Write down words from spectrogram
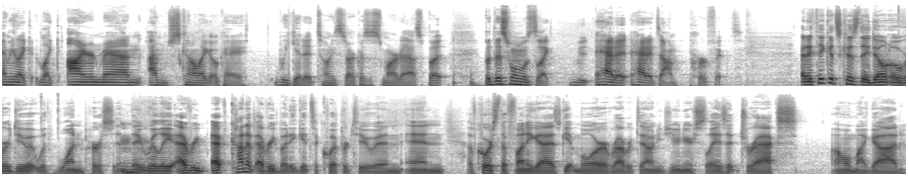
I mean like like Iron Man, I'm just kind of like okay, we get it. Tony Stark is a smartass, but but this one was like had it had it down perfect. And I think it's because they don't overdo it with one person. Mm-hmm. They really every kind of everybody gets a quip or two in, and of course the funny guys get more. Robert Downey Jr. slays it. Drax, oh my god,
